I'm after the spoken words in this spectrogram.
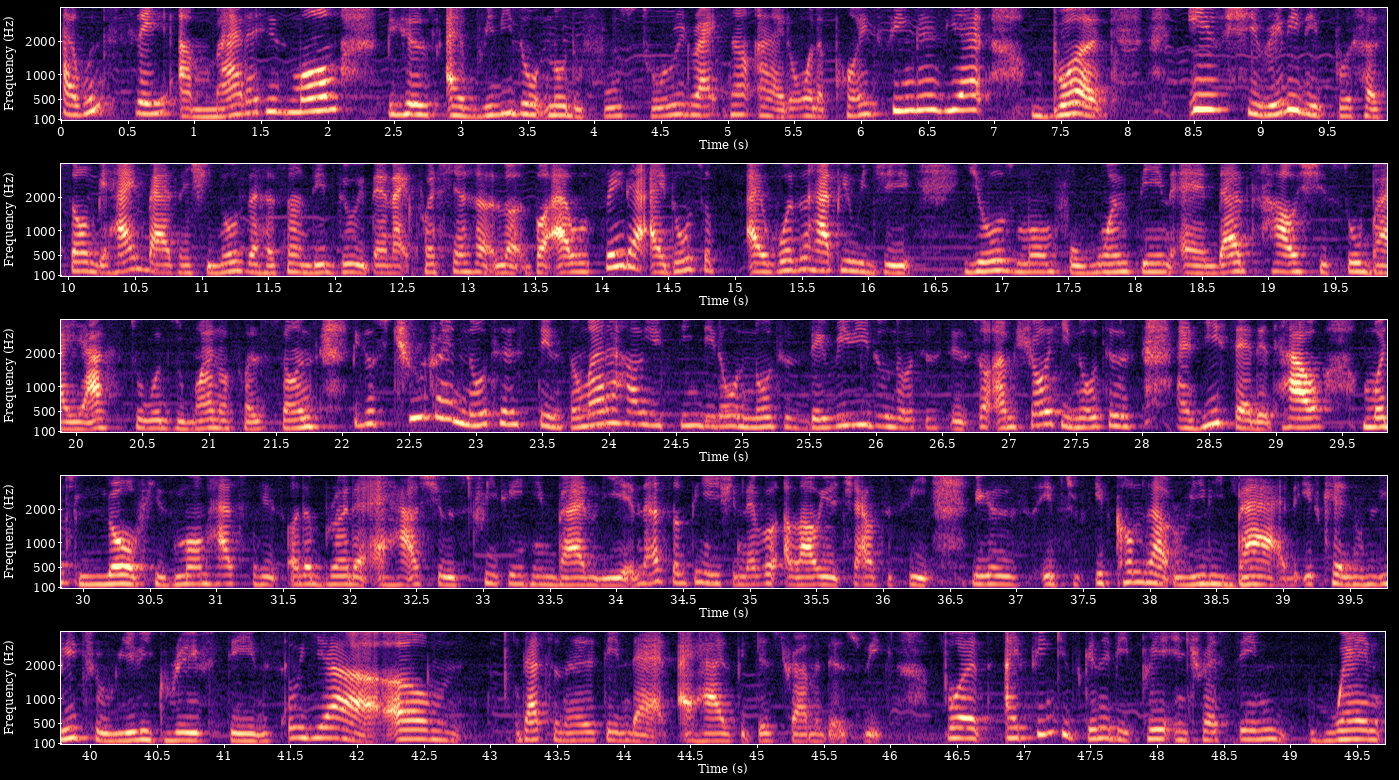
I wouldn't say I'm mad at his mom because I really don't know the full story right now and I don't want to point fingers yet. But if she really did put her son behind bars and she knows that her son did do it, then I question her a lot. But I will say that I don't I wasn't happy with Ji Yo's mom for one thing, and that's how she's so biased towards one of her sons because children notice things no matter how you think they don't notice, they really do notice things. So I'm sure he noticed and he said it how much love his mom has for his other brother and how she was treating him badly, and that's something you should never allow your child to see because it's it comes out really bad. It can lead to really grave things. So yeah, um that's another thing that I had with this drama this week. But I think it's gonna be pretty interesting when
